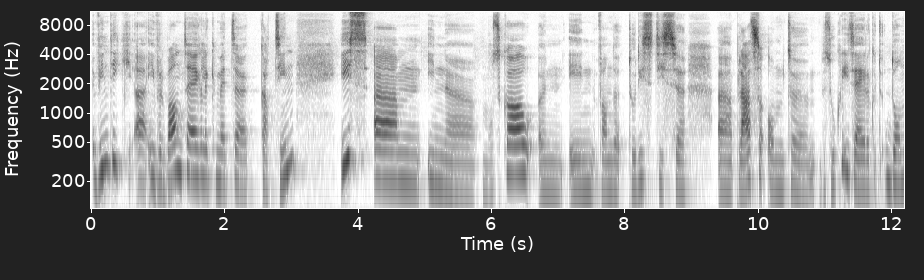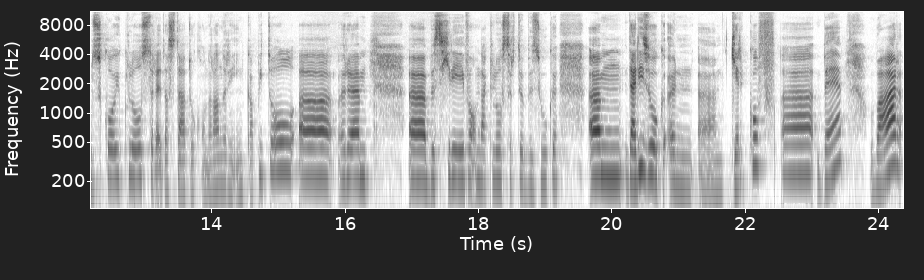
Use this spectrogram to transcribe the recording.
vind ik uh, in verband eigenlijk met uh, Katyn is um, in uh, Moskou een, van de toeristische uh, plaatsen om te bezoeken. Is eigenlijk het Donskoy-klooster. Dat staat ook onder andere in Capitoolruim uh, beschreven om dat klooster te bezoeken. Um, daar is ook een um, kerkhof bij, waar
